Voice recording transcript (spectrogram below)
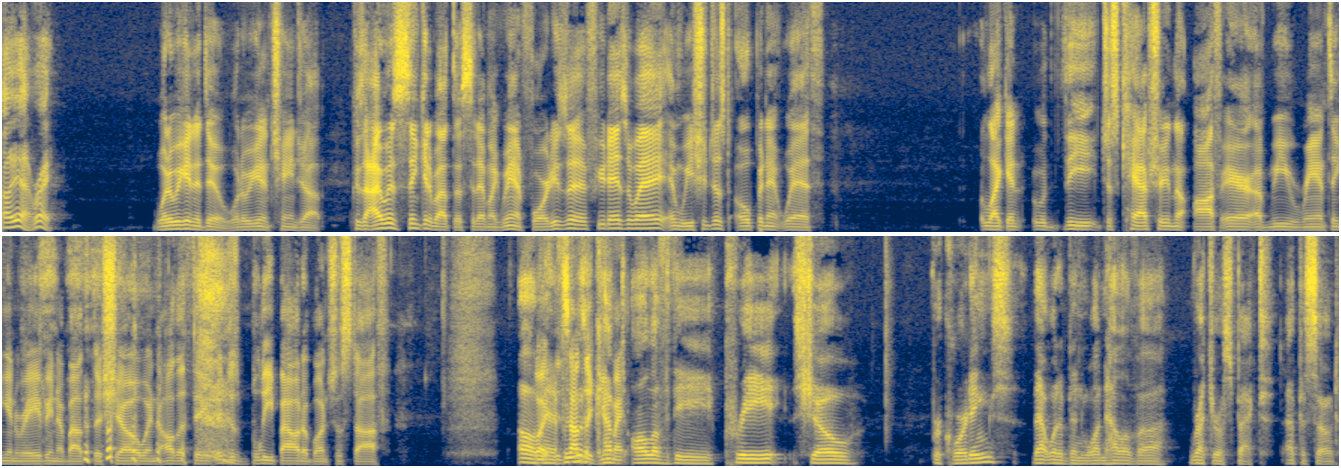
Oh yeah, right. What are we gonna do? What are we gonna change up? Because I was thinking about this today. I'm like, man, 40's a few days away, and we should just open it with like an the just capturing the off air of me ranting and raving about the show and all the things, and just bleep out a bunch of stuff. Oh But man, it if we would have like kept might- all of the pre-show recordings, that would have been one hell of a retrospect episode.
